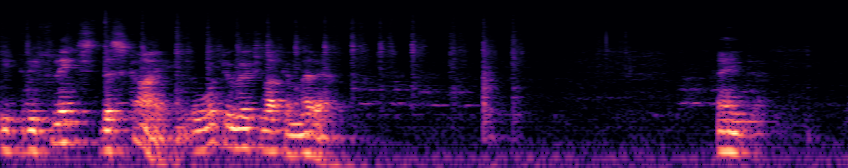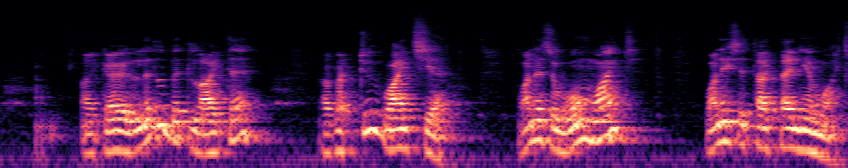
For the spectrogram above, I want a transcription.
it reflects the sky. The water works like a mirror. And I go a little bit lighter. I've got two whites here. One is a warm white, one is a titanium white.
